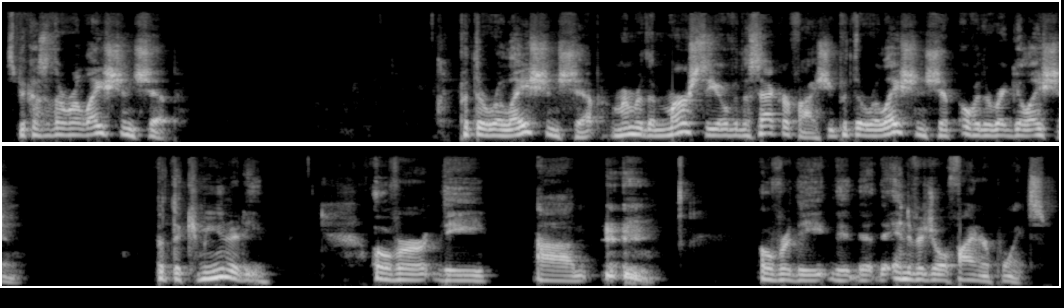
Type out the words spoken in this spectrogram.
It's because of the relationship. put the relationship, remember the mercy over the sacrifice. You put the relationship over the regulation, put the community over the, um, over the, the, the individual finer points.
